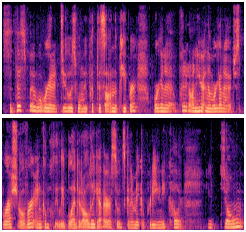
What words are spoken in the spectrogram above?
So this way what we're going to do is when we put this on the paper, we're going to put it on here and then we're going to just brush over and completely blend it all together. So it's going to make a pretty unique color. You don't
